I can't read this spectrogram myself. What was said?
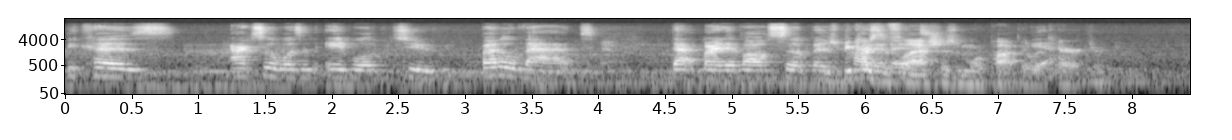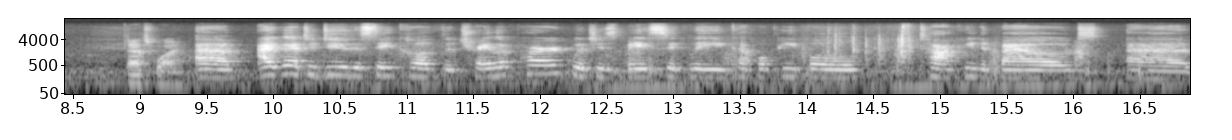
because Axel wasn't able to rebuttal that, that might have also been It's because the it. Flash is a more popular Yeah. character. That's why. Um, I got to do this thing called the trailer park, which is basically a couple people talking about um,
